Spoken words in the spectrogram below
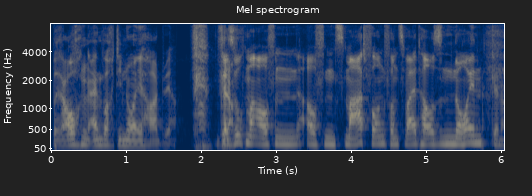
brauchen einfach die neue Hardware. Genau. Versuch mal auf ein, auf ein Smartphone von 2009 genau,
